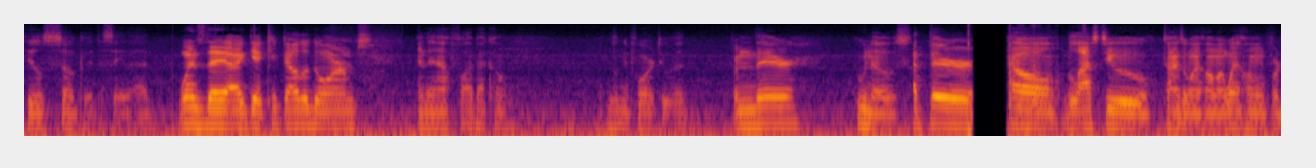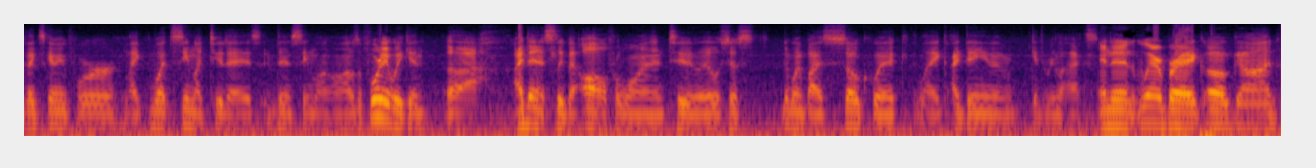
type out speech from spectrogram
Feels so good to say that. Wednesday, I get kicked out of the dorms, and then I'll fly back home. Looking forward to it. From there, who knows? After how the last two times I went home, I went home for Thanksgiving for like what seemed like two days. It didn't seem long at all. It was a four day weekend. Ugh. I didn't sleep at all for one and two. It was just it went by so quick. Like I didn't even get to relax. And then winter break. Oh god.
